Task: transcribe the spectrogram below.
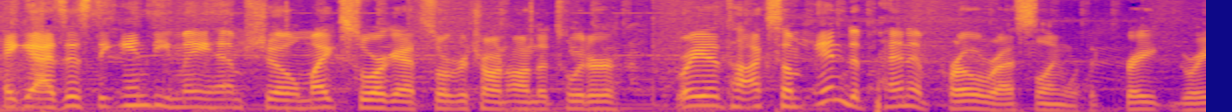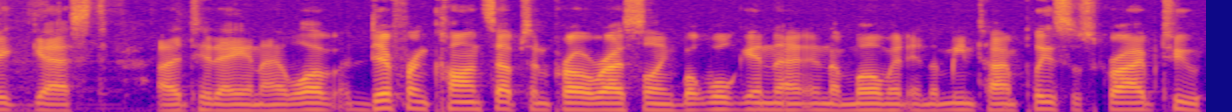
Hey guys, it's the Indie Mayhem Show. Mike Sorg at Sorgatron on the Twitter. Ready to talk some independent pro wrestling with a great, great guest uh, today. And I love different concepts in pro wrestling, but we'll get in that in a moment. In the meantime, please subscribe to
